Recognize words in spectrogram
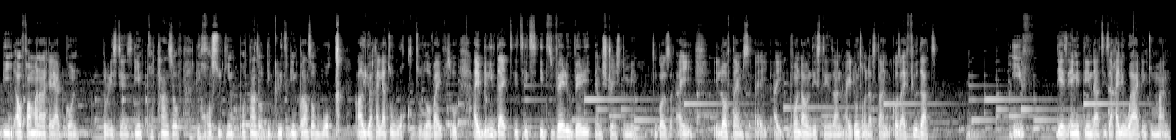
the how far man actually had gone through these things, the importance of the hustle, the importance of the grit, the importance of work, how you actually have to work to survive. So I believe that it's it's it's very very um, strange to me because I a lot of times I I ponder on these things and I don't understand because I feel that if there's anything that is actually wired into man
